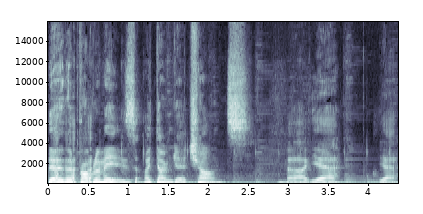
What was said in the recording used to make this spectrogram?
The, the problem is I don't get a chance. Uh, yeah, yeah.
